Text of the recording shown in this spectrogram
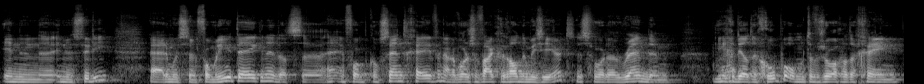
in een, eh, in een studie. Uh, dan moeten ze een formulier tekenen, dat ze informed consent geven. Nou, dan worden ze vaak gerandomiseerd, dus ze worden random ingedeeld in groepen om te zorgen dat er geen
